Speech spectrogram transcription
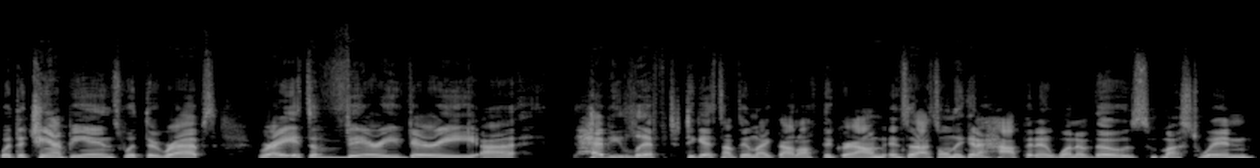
with the champions with the reps right it's a very very uh, heavy lift to get something like that off the ground and so that's only going to happen in one of those must win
